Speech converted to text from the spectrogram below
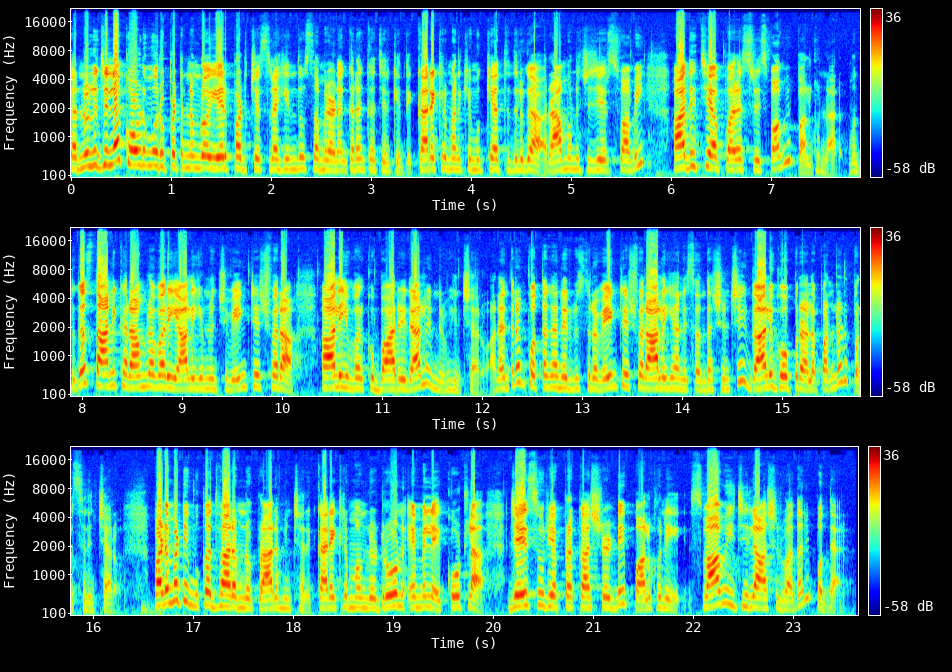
కర్నూలు జిల్లా కోడుమూరు పట్టణంలో ఏర్పాటు చేసిన హిందూ సమ్మేళనం ఘనంగా జరిగింది. కార్యక్రమానికి ముఖ్య అతిథులుగా రామానుజయర్ స్వామి ఆదిత్య పరశ్రీ స్వామి పాల్గొన్నారు. ముందుగా స్థానిక రాములవారి ఆలయం నుంచి వెంకటేశ్వర ఆలయం వరకు భారీ ర్యాలీ నిర్వహించారు. అనంతరం కొత్తగా నిర్మిస్తున్న వెంకటేశ్వర ఆలయాన్ని సందర్శించి గాలిగోపురాల పనులను పరిశీలించారు. పడమటి ముఖద్వారంను ప్రారంభించారు. కార్యక్రమంలో డ్రోన్ ఎమ్మెల్యే కోట్ల జయసూర్య ప్రకాష్ రెడ్డి పాల్గొని స్వామీజీల ఆశీర్వాదాన్ని పొందారు.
